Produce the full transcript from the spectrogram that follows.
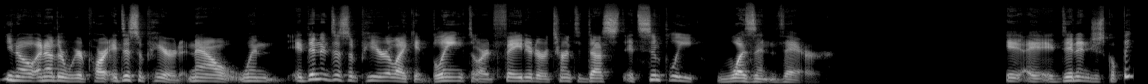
you know, another weird part. It disappeared. Now, when it didn't disappear like it blinked or it faded or it turned to dust, it simply wasn't there. It, it didn't just go beep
